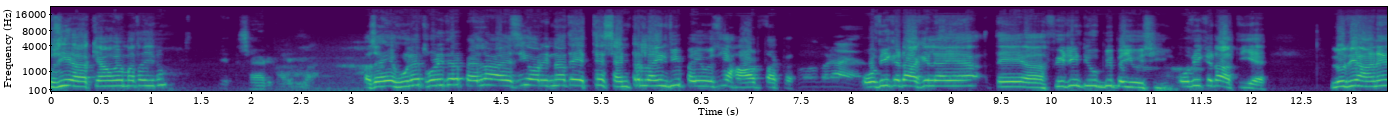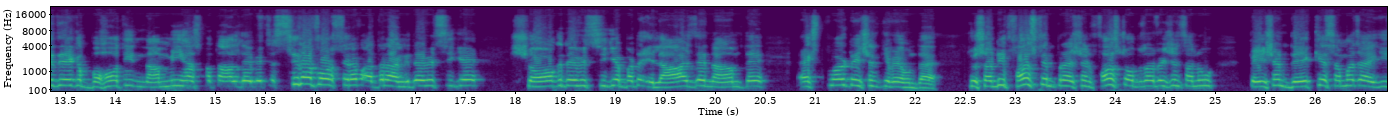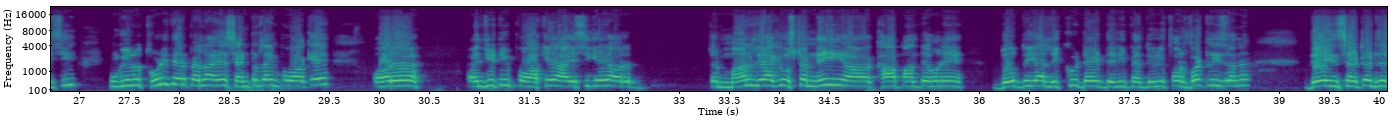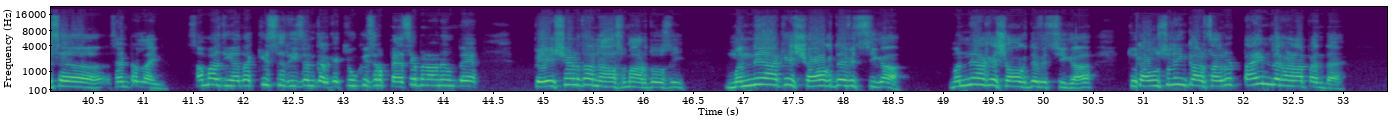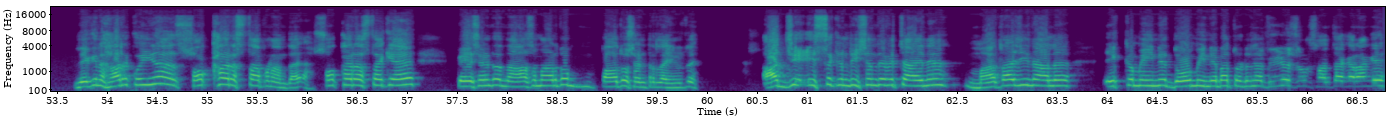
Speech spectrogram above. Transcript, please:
ਤੁਸੀਂ ਅਹ, ਕਿਆ ਹੋਇਆ ਮਾਤਾ ਜੀ ਨੂੰ? ਸਾਈਡ ਖੜ ਗਿਆ। ਅੱਛਾ ਇਹ ਹੁਣੇ ਥੋੜੀ ਦੇਰ ਪਹਿਲਾਂ ਆਏ ਸੀ ਔਰ ਇਹਨਾਂ ਦੇ ਇੱਥੇ ਸੈਂਟਰ ਲਾਈਨ ਵੀ ਪਈ ਹੋਈ ਸੀ ਹਾਰਟ ਤੱਕ। ਉਹ ਬੜਾ ਹੈ ਉਹ ਵੀ ਕਢਾ ਕੇ ਲਿਆਏ ਆ ਤੇ ਫੀਡਿੰਗ ਟਿਊਬ ਵੀ ਪਈ ਹੋਈ ਸੀ ਉਹ ਵੀ ਕਢਾਤੀ ਹੈ। ਲੁਧਿਆਣੇ ਦੇ ਇੱਕ ਬਹੁਤ ਹੀ ਨਾਮੀ ਹਸਪਤਾਲ ਦੇ ਵਿੱਚ ਸਿਰਫ ਔਰ ਸਿਰਫ ਅਧਰੰਗ ਦੇ ਵਿੱਚ ਸੀਗੇ ਸ਼ੌਕ ਦੇ ਵਿੱਚ ਸੀਗੇ ਬਟ ਇਲਾਜ ਦੇ ਨਾਮ ਤੇ ਐਕਸਪਲੋਇਟੇਸ਼ਨ ਕਿਵੇਂ ਹੁੰਦਾ ਹੈ? ਜੋ ਸਾਡੀ ਫਰਸਟ ਇੰਪ੍ਰੈਸ਼ਨ ਫਰਸਟ ਆਬਜ਼ਰਵੇਸ਼ਨ ਸਾਨੂੰ ਪੇਸ਼ੈਂਟ ਦੇਖ ਕੇ ਸਮਝ ਆਏਗੀ ਸੀ ਕਿਉਂਕਿ ਉਹਨੂੰ ਥੋੜੀ ਦੇਰ ਪਹਿਲਾਂ ਇਹ ਸੈਂਟਰ ਲਾਈਨ ਪਵਾ ਕੇ ਔਰ ਐਨਜੀਟੀ ਪਵਾ ਕੇ ਆਏ ਸੀਗੇ ਔਰ ਜਦ ਮੰਨ ਲਿਆ ਕਿ ਉਸ ਟਾਈਮ ਨਹੀਂ ਖਾ ਪਾਉਂਦੇ ਹੋਣੇ, ਦੁੱਧ ਜਾਂ ਲਿਕੁਇਡ ਡਾਈਟ ਦੇਣੀ ਪੈਂਦੀ ਹੋਣੀ ਫॉर ਵਟ ਰੀਜ਼ਨ ਦੇ ਇਨਸਰਟਡ ਦਿਸ ਸੈਂਟਰ ਲਾਈਨ ਸਮਝ ਨਹੀਂ ਆਉਂਦਾ ਕਿਸ ਰੀਜ਼ਨ ਕਰਕੇ, ਕਿਉਂਕਿ ਸਿਰਫ ਪੈਸੇ ਬਣਾਉਣੇ ਹੁੰਦੇ ਆ। ਪੇਸ਼ੈਂਟ ਦਾ ਨਾਸ ਮਾਰ ਦੋ ਸੀ। ਮੰਨਿਆ ਕਿ ਸ਼ੌਕ ਦੇ ਵਿੱਚ ਸੀਗਾ। ਮੰਨਿਆ ਕਿ ਸ਼ੌਕ ਦੇ ਵਿੱਚ ਸੀਗਾ। ਤੁਸੀਂ ਕਾਉਂਸਲਿੰਗ ਕਰ ਸਕਦੇ ਹੋ ਟਾਈਮ ਲਗਾਉਣਾ ਪੈਂਦਾ ਹੈ। ਲੇਕਿਨ ਹਰ ਕੋਈ ਨਾ ਸੌਖਾ ਰਸਤਾ ਅਪਣਾਉਂਦਾ ਹੈ। ਸੌਖਾ ਰਸਤਾ ਕੀ ਹੈ? ਪੇਸ਼ੈਂਟ ਦਾ ਨਾਸ ਮਾਰ ਦੋ, ਪਾ ਦੋ ਸੈਂਟਰ ਲਾਈਨ ਉਤੇ। ਅੱਜ ਇਸ ਕੰਡੀਸ਼ਨ ਦੇ ਵਿੱਚ ਆਏ ਨੇ, ਮਾਤਾ ਜੀ ਨਾਲ 1 ਮਹੀਨੇ 2 ਮਹੀਨੇ ਬਾਅਦ ਤੁਹਾਡੇ ਨਾਲ ਵੀਡੀਓ ਜ਼ਰੂਰ ਸਾਂਝਾ ਕਰਾਂਗੇ।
